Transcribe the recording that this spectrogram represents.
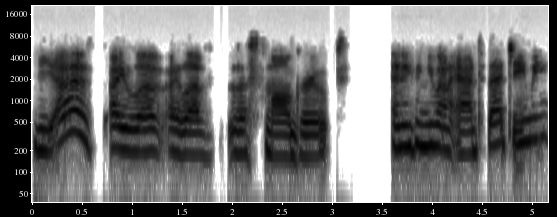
Yes, I love I love the small groups. Anything you want to add to that, Jaime?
